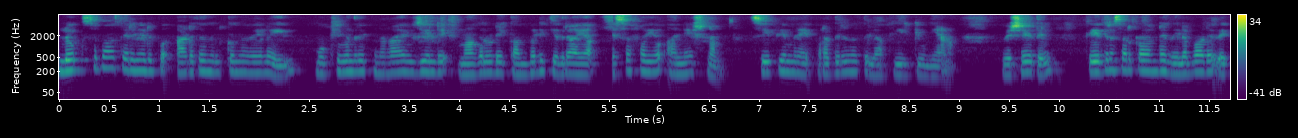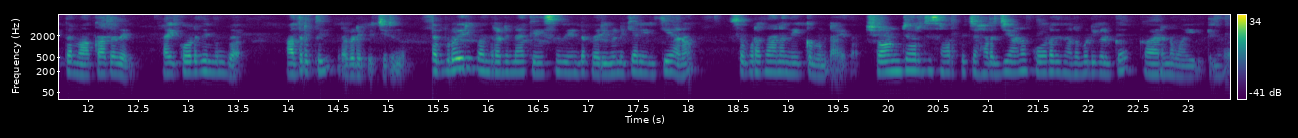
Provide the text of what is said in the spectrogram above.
ലോക്സഭാ തെരഞ്ഞെടുപ്പ് അടുത്തു നിൽക്കുന്ന വേളയിൽ മുഖ്യമന്ത്രി പിണറായി വിജയന്റെ മകളുടെ കമ്പനിക്കെതിരായ എസ് എഫ് ഐ ഒ അന്വേഷണം സി പി എമ്മിനെ പ്രതിരോധത്തിലാക്കിയിരിക്കുകയാണ്. വിഷയത്തിൽ കേന്ദ്ര സർക്കാരിന്റെ നിലപാട് വ്യക്തമാക്കാത്തതിൽ ഹൈക്കോടതി മുൻപ് അതൃപ്തി പ്രകടിപ്പിച്ചിരുന്നു. ഫെബ്രുവരി പന്ത്രണ്ടിന് കേസ് വീണ്ടും പരിഗണിക്കാനിരിക്കെയാണ് സുപ്രധാന നീക്കമുണ്ടായത്. ഷോൺ ജോർജ് സമർപ്പിച്ച ഹർജിയാണ് കോടതി നടപടികൾക്ക് കാരണമായിരിക്കുന്നത്.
